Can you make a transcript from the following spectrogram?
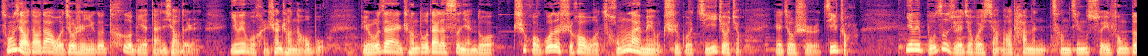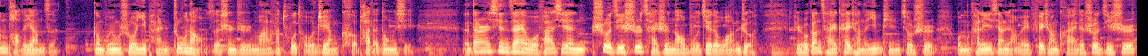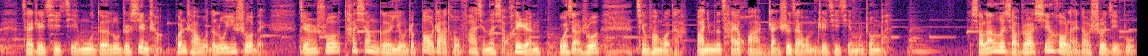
从小到大，我就是一个特别胆小的人，因为我很擅长脑补。比如在成都待了四年多，吃火锅的时候，我从来没有吃过鸡脚脚，也就是鸡爪，因为不自觉就会想到他们曾经随风奔跑的样子，更不用说一盘猪脑子，甚至麻辣兔头这样可怕的东西。呃，当然，现在我发现设计师才是脑补界的王者。比如刚才开场的音频，就是我们看了一下两位非常可爱的设计师在这期节目的录制现场观察我的录音设备，竟然说他像个有着爆炸头发型的小黑人。我想说，请放过他，把你们的才华展示在我们这期节目中吧。小兰和小抓先后来到设计部，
